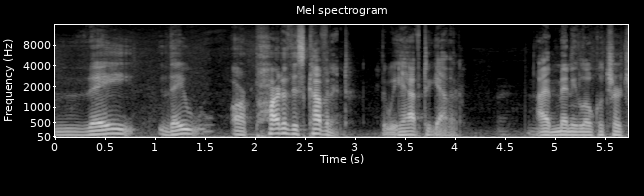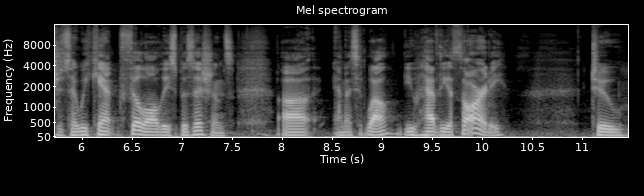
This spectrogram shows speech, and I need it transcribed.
They they are part of this covenant that we have together. I have many local churches say we can't fill all these positions. Uh, and I said, well, you have the authority to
